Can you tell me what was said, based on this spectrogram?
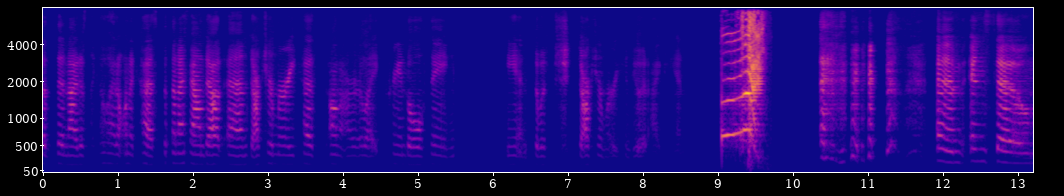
but then I just like, oh, I don't want to cuss. But then I found out um, Dr. Murray cussed on our like Crandall thing, and so if Dr. Murray can do it, I can. um, and so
